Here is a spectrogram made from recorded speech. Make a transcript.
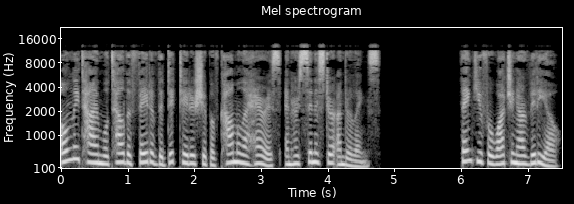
Only time will tell the fate of the dictatorship of Kamala Harris and her sinister underlings. Thank you for watching our video.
